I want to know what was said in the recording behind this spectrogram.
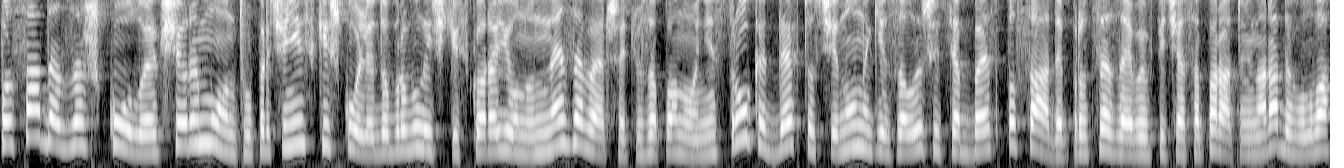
Посада за школу. Якщо ремонт у Причинівській школі Добровеличківського району не завершать у заплановані строки, дехто з чиновників залишиться без посади. Про це заявив під час апаратної наради голова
